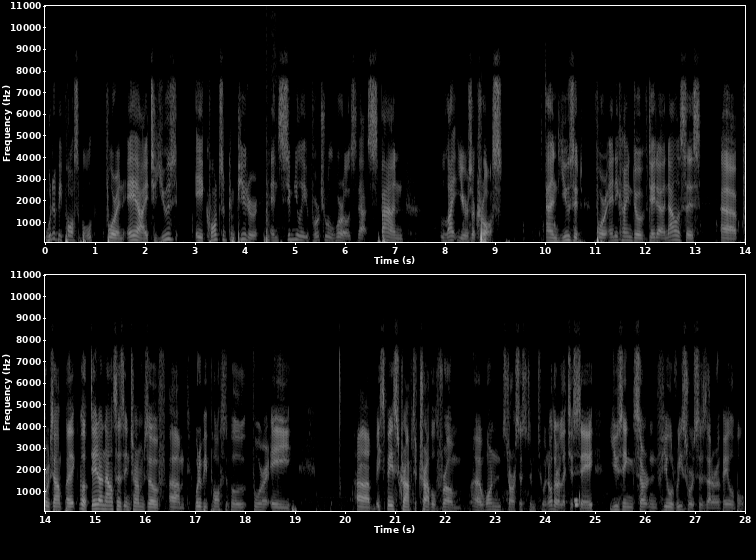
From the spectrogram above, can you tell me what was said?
would it be possible for an AI to use a quantum computer and simulate virtual worlds that span light years across and use it for any kind of data analysis? Uh, for example, like, well, data analysis in terms of um, would it be possible for a uh, a spacecraft to travel from uh, one star system to another, let's just say, using certain fuel resources that are available.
